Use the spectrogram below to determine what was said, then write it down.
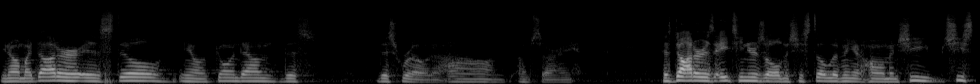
you know, my daughter is still, you know, going down this, this road. Oh, I'm, I'm sorry. His daughter is 18 years old, and she's still living at home, and she, she's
